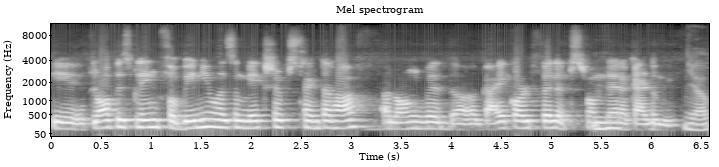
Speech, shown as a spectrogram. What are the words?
he, Klopp is playing Fabinho as a makeshift centre half, along with a guy called Phillips from their academy. yeah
